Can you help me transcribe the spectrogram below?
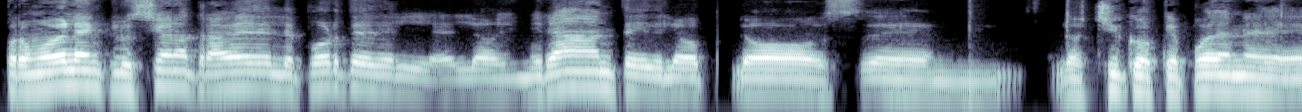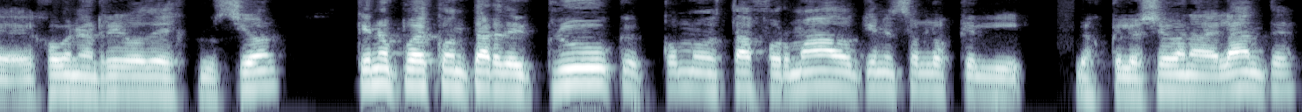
promover la inclusión a través del deporte de los inmigrantes y de los, los, eh, los chicos que pueden, eh, jóvenes en riesgo de exclusión. ¿Qué nos puedes contar del club? ¿Cómo está formado? ¿Quiénes son los que, los que lo llevan adelante?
